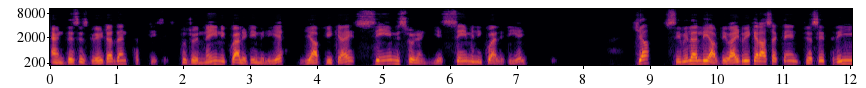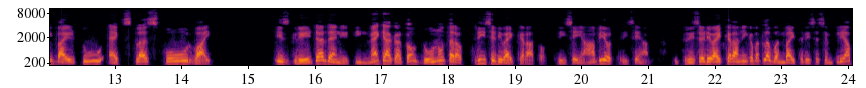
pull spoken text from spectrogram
and this is greater than thirty six तो जो नई इनक्वालिटी मिली है ये आपकी क्या है? सेम स्टूडेंट ये सेम इनइक्वालिटी है। क्या सिमिलरली आप डिवाइड भी करा सकते हैं, जैसे three by two x plus four y is greater than eighteen मैं क्या करता हूँ? दोनों तरफ़ थ्री से डिवाइड कराता हूँ। थ्री से यहाँ भी और थ्री से यहाँ थ्री से डिवाइड कराने का मतलब वन बाई थ्री से सिंपली आप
